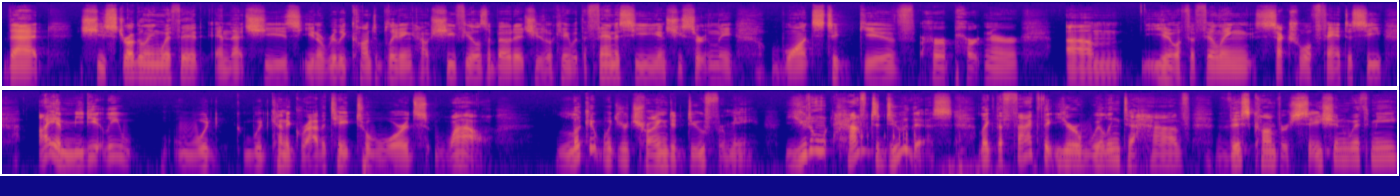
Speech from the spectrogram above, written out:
that she's struggling with it and that she's you know really contemplating how she feels about it she's okay with the fantasy and she certainly wants to give her partner um, you know a fulfilling sexual fantasy i immediately would would kind of gravitate towards wow look at what you're trying to do for me you don't have to do this. Like the fact that you're willing to have this conversation with me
